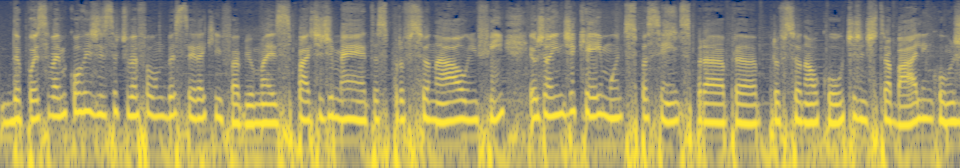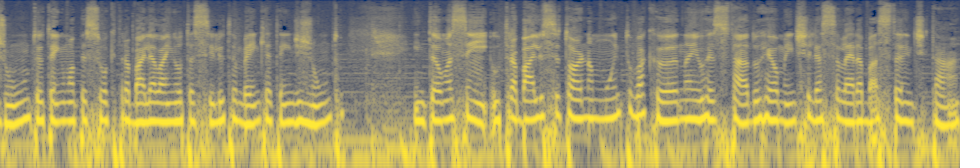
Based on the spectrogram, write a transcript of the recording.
depois você vai me corrigir se eu estiver falando besteira aqui, Fábio, mas parte de metas, profissional, enfim, eu já indiquei muitos pacientes para profissional coach, a gente trabalha em conjunto, eu tenho uma pessoa que trabalha lá em Otacílio também, que atende junto. Então, assim, o trabalho se torna muito bacana e o resultado realmente ele acelera bastante, tá?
